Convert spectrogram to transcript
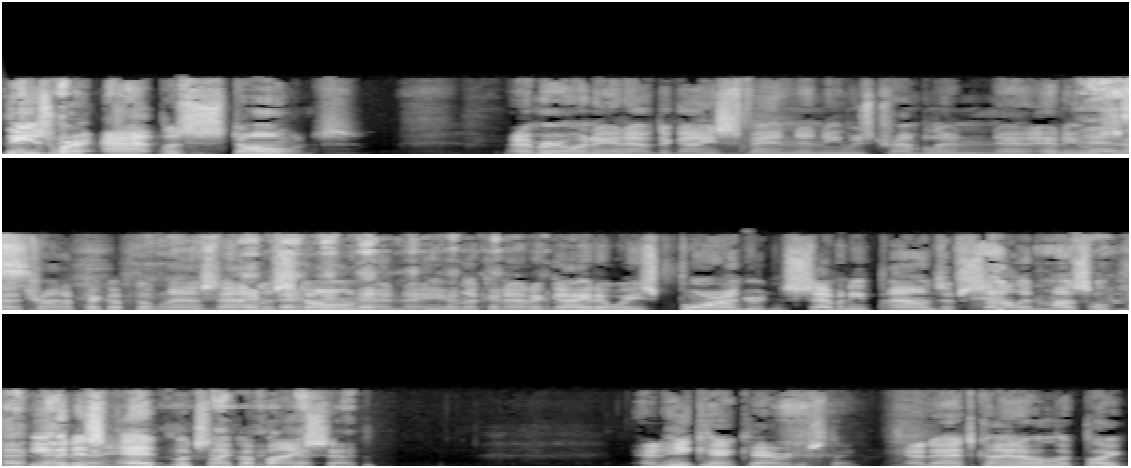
these were Atlas stones. Remember when they had the guy Sven and he was trembling and, and he yes. was uh, trying to pick up the last Atlas stone? and uh, you're looking at a guy that weighs 470 pounds of solid muscle. Even his head looks like a bicep and he can't carry this thing. And that's kind of looked like,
